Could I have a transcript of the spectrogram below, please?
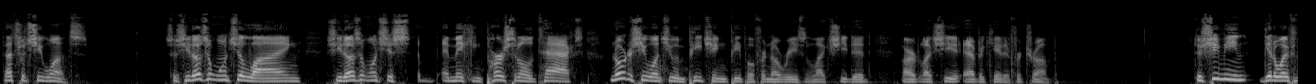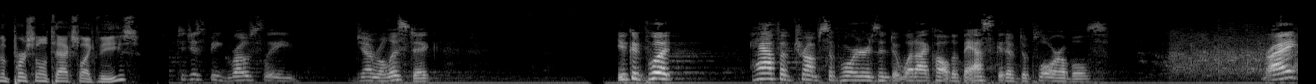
That's what she wants. So she doesn't want you lying. She doesn't want you eh, making personal attacks, nor does she want you impeaching people for no reason, like she did, or like she advocated for Trump. Does she mean get away from the personal attacks like these? to just be grossly generalistic, you could put half of Trump supporters into what I call the basket of deplorables. Right?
